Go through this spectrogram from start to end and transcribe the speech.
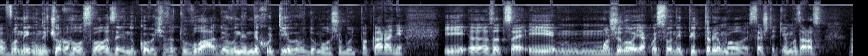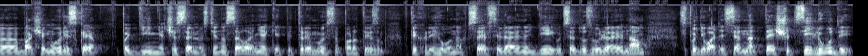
вони, вони вчора голосували за Януковича за ту владу. і Вони не хотіли, ви думали, що будуть покарані і е, за це. І можливо, якось вони підтримували. Все ж таки, ми зараз е, бачимо різке падіння чисельності населення, яке підтримує сепаратизм в тих регіонах. Це вселяє надію, це дозволяє нам сподіватися на те, що ці люди.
